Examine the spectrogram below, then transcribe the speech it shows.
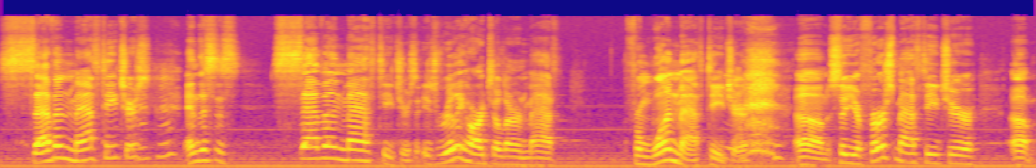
seven math teachers, Mhm. and this is seven math teachers. It's really hard to learn math from one math teacher. Um, so your first math teacher um,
